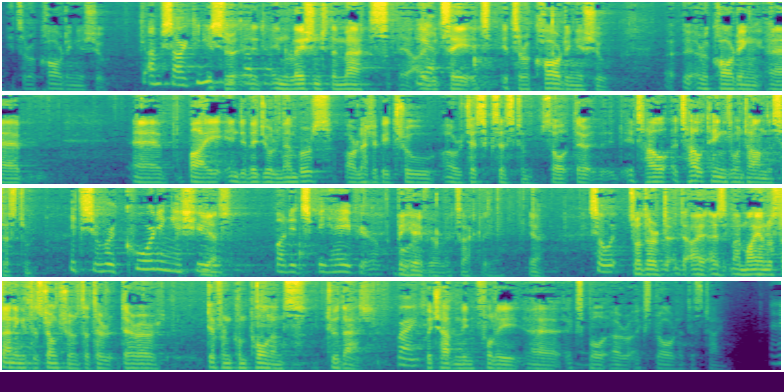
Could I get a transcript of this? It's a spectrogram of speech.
It's a recording issue. I'm sorry, can you It's speak a, up? in relation to the maths, uh, I Yeah. would say it's, it's a recording issue. A recording uh, uh, by individual members or let it be through our logistic system. So there, it's, how, it's how things went on the system. It's a recording issue, Yes. but it's behaviour. Behavioural, exactly. Yeah. So it- So there, I, as my understanding at this juncture is that there, there are different components to that, Right. which haven't been fully uh, expo- or explored at this time.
